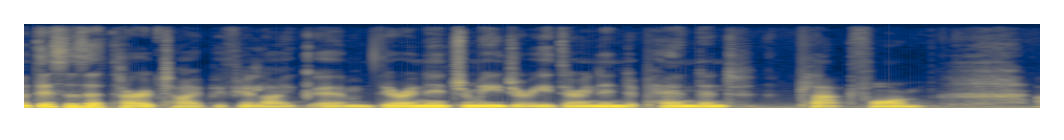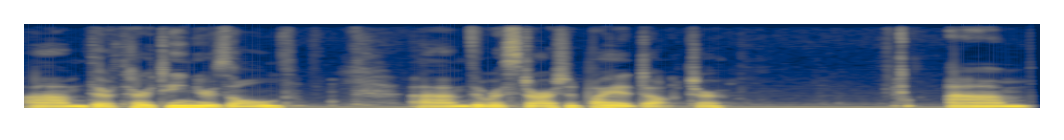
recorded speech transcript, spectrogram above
but this is a third type, if you like. They're an intermediary, they're an independent platform. They're 13 years old. Um, they were started by a doctor. Um,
